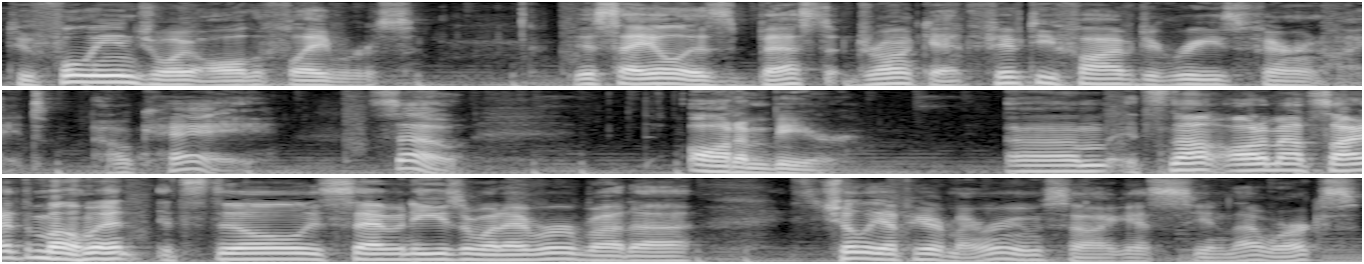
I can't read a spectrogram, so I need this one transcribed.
to fully enjoy all the flavors. This ale is best drunk at 55 degrees Fahrenheit. Okay. So, autumn beer. Um, it's not autumn outside at the moment. It's still 70s or whatever, but uh, it's chilly up here in my room, so I guess you know that works.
